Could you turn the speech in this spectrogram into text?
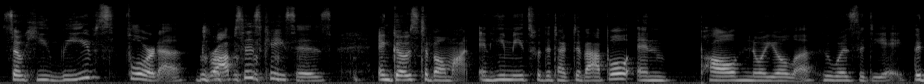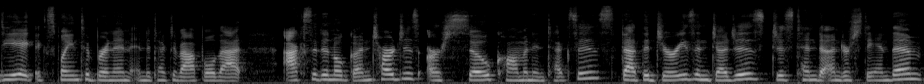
So he leaves Florida, drops his cases, and goes to Beaumont. And he meets with Detective Apple and Paul Noyola, who was the DA. The DA explained to Brennan and Detective Apple that accidental gun charges are so common in Texas that the juries and judges just tend to understand them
